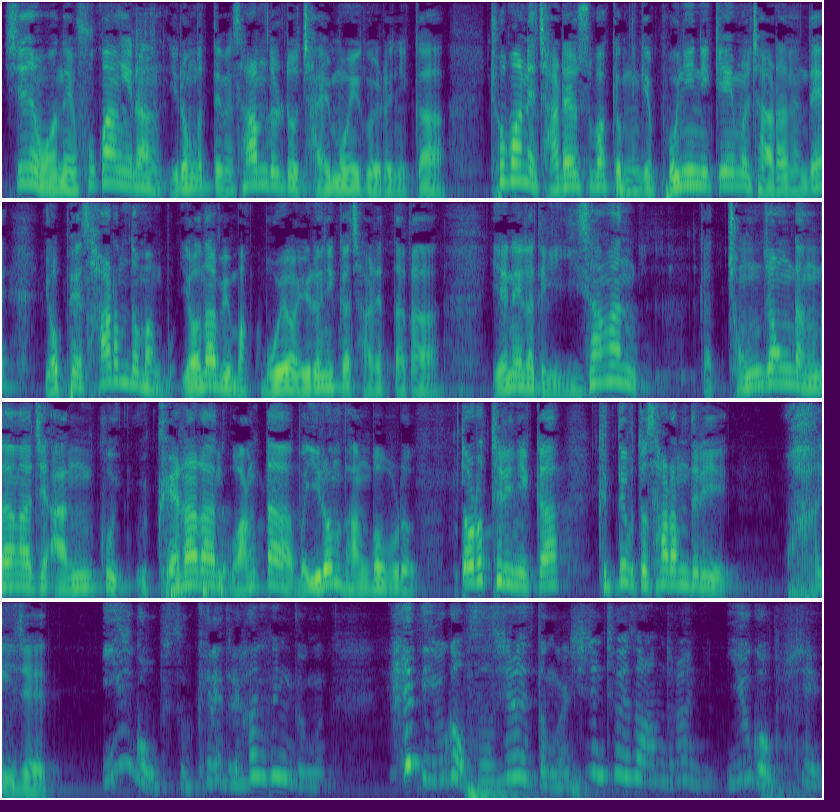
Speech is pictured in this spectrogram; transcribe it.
시즌 1의 후광이랑 이런 것 때문에 사람들도 잘 모이고 이러니까 초반에 잘할 수밖에 없는 게 본인이 게임을 잘하는데 옆에 사람도 막 연합이 막 모여 이러니까 잘했다가 얘네가 되게 이상한 그러니까 정정당당하지 않고 괴랄한 왕따 뭐 이런 방법으로 떨어뜨리니까 그때부터 사람들이 확 이제 이유가 없어. 걔네들이 하는 행동은. 이유가 없어서 싫어했던 거예요. 시즌 2의 사람들은 이유가 없이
